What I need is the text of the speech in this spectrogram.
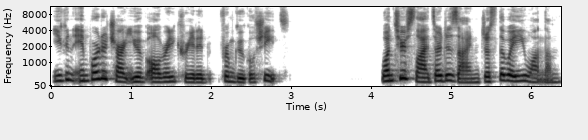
you can import a chart you have already created from Google Sheets. Once your slides are designed just the way you want them,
